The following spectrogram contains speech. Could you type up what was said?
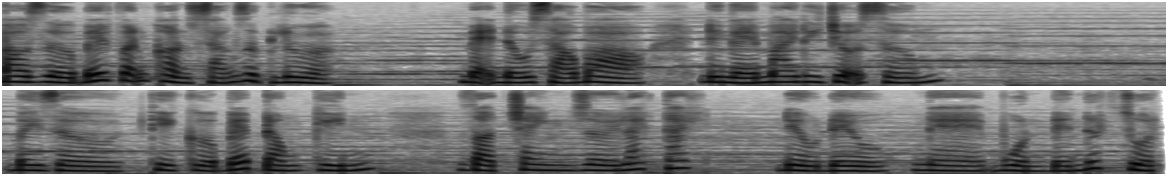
bao giờ bếp vẫn còn sáng rực lửa. Mẹ nấu sáo bò để ngày mai đi chợ sớm. Bây giờ thì cửa bếp đóng kín, giọt chanh rơi lách tách, đều đều nghe buồn đến đứt ruột.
